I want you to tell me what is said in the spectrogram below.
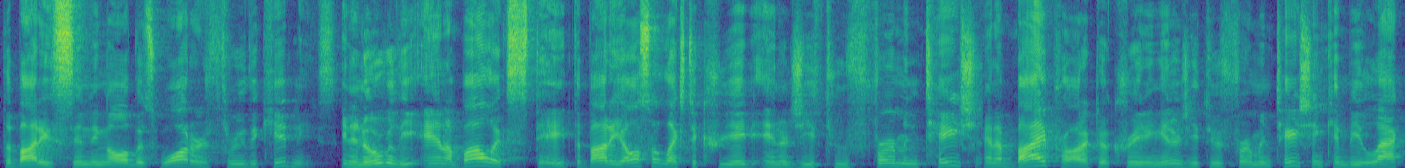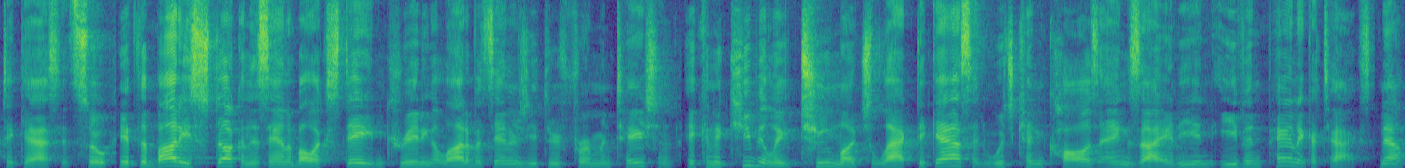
the body's sending all of its water through the kidneys. In an overly anabolic state, the body also likes to create energy through fermentation, and a byproduct of creating energy through fermentation can be lactic acid. So if the body's stuck in this anabolic state and creating a lot of its energy through fermentation, it can accumulate too much much lactic acid, which can cause anxiety and even panic attacks. Now,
